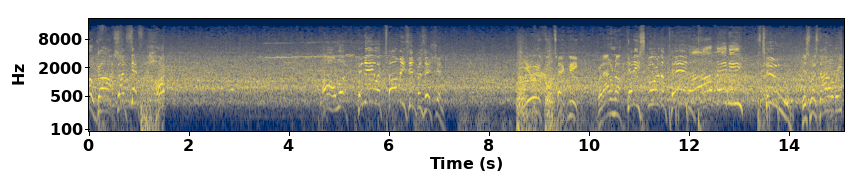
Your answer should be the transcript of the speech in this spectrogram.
Oh, gosh. Position. Beautiful technique. But I don't know. Can he score the pin? Oh, maybe. Two. This one's not over. yet.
